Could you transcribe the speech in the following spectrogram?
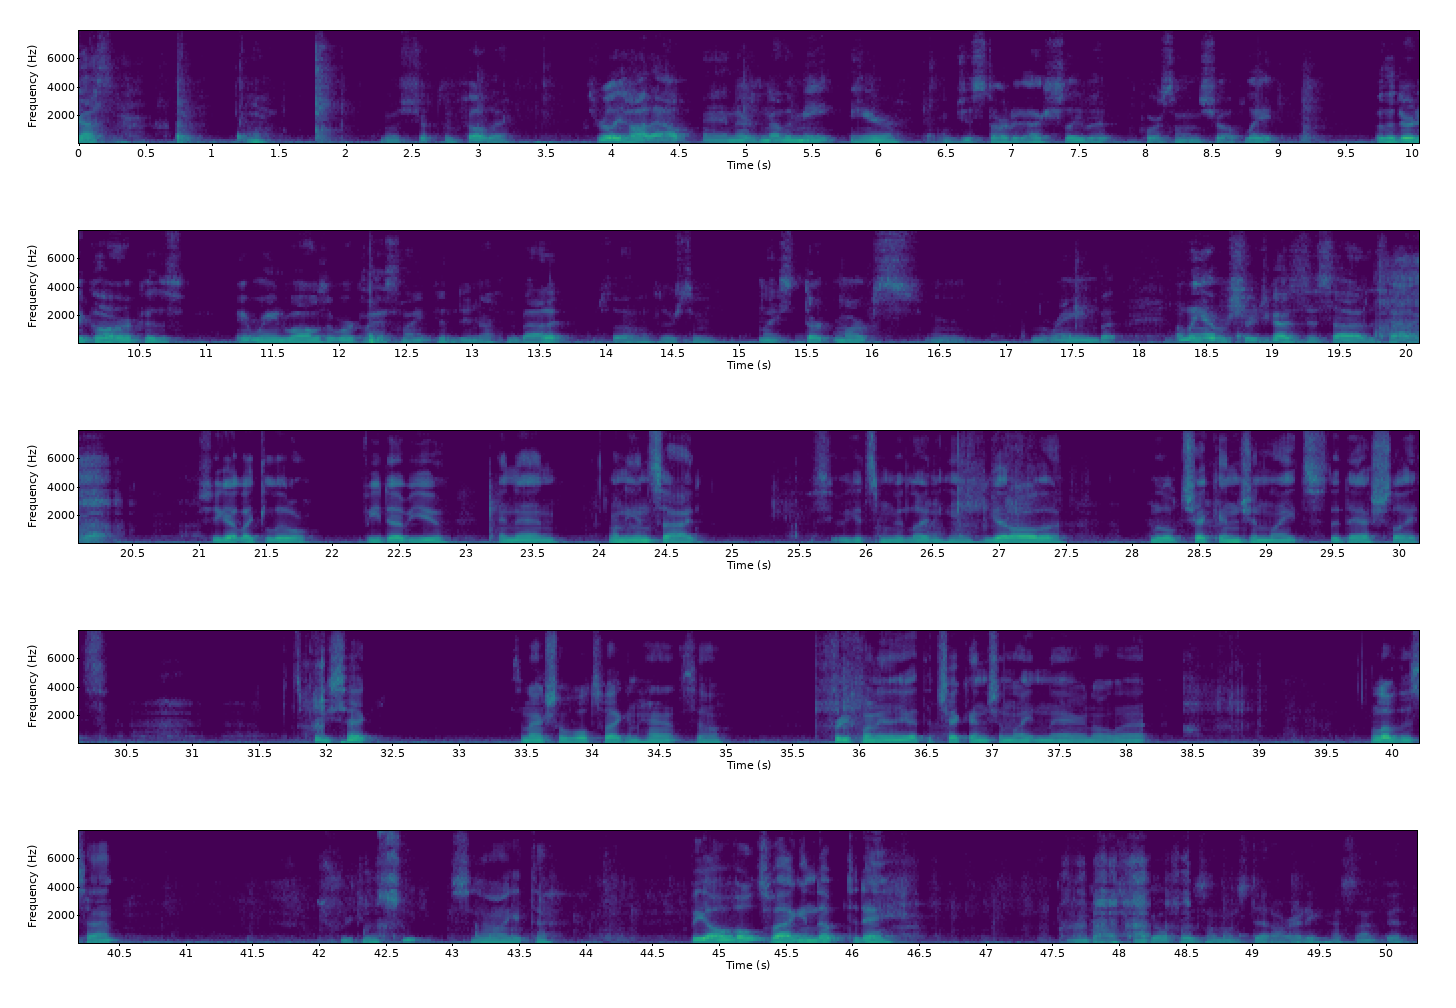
guys? Almost tripped and fell there. It's really hot out, and there's another meet here. I just started actually, but of course I'm gonna show up late with a dirty car because it rained while I was at work last night. Couldn't do nothing about it. So there's some nice dirt marks from the rain. But I don't think I ever showed you guys this uh, this hat I got. So you got like the little VW, and then on the inside, let's see if we get some good lighting here. You got all the little check engine lights, the dash lights. It's pretty sick. It's an actual Volkswagen hat, so pretty funny they got the check engine light in there and all that. I love this hat. Freaking sweet. So now I get to be all Volkswagened up today. Oh my gosh, my GoPro's almost dead already. That's not good.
